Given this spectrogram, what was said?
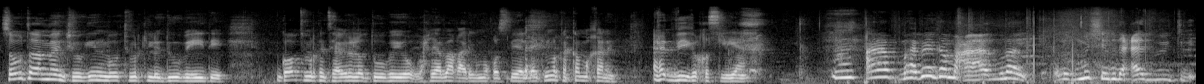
Sababtoo maan joogin mowti markii la duubayay dee goobta markaan taagna la duubayo waxyaabaha qaar igama qosliyaan laakiin markaan ka maqanay aad bay iga qosliyaan anaa habeenka maca mulay laguma sheegina caadi buu dilay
